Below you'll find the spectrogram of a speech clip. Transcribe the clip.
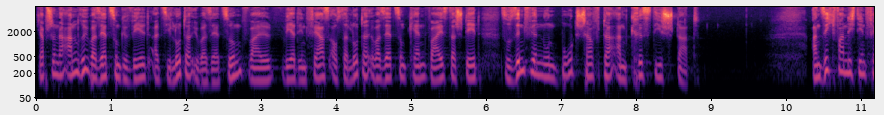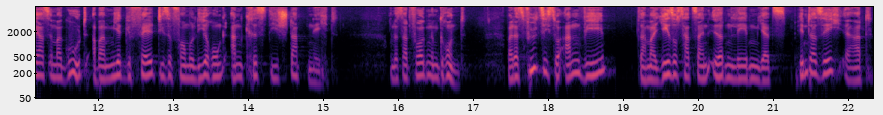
Ich habe schon eine andere Übersetzung gewählt als die Luther-Übersetzung, weil wer den Vers aus der Luther-Übersetzung kennt, weiß, da steht, so sind wir nun Botschafter an Christi Stadt. An sich fand ich den Vers immer gut, aber mir gefällt diese Formulierung an Christi Stadt nicht. Und das hat folgenden Grund. Weil das fühlt sich so an wie, sag mal, Jesus hat sein Irdenleben jetzt hinter sich, er hat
